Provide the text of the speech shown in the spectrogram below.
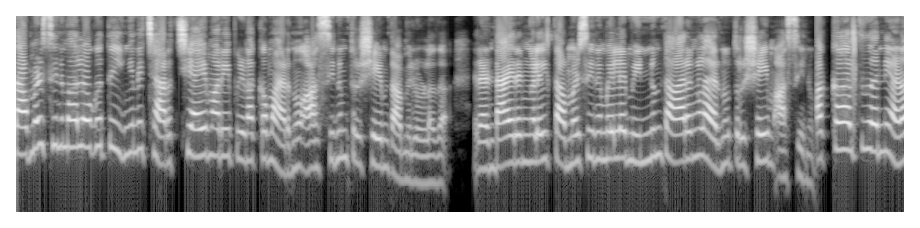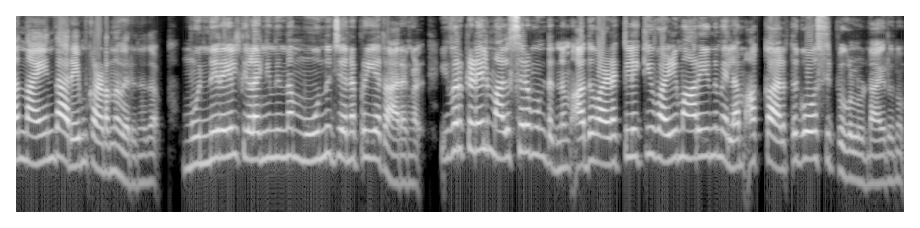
തമിഴ് സിനിമാ ലോകത്ത് ഇങ്ങനെ ചർച്ചയായി മാറിയ പിണക്കമായിരുന്നു അസിനും തൃഷയും തമ്മിലുള്ളത്. രണ്ടായിരങ്ങളിൽ തമിഴ് സിനിമയിലെ മിന്നും താരങ്ങളായിരുന്നു തൃഷയും അസിനും. അക്കാലത്ത് തന്നെയാണ് നയൻതാരയും കടന്നു വരുന്നത്. മുൻനിരയിൽ തിളങ്ങി നിന്ന മൂന്ന് ജനപ്രിയ താരങ്ങൾ. ഇവർക്കിടയിൽ മത്സരമുണ്ടെന്നും അത് വഴക്കിലേക്ക് വഴിമാറിയെന്നുമെല്ലാം അക്കാലത്ത് ഗോസിപ്പുകൾ ഉണ്ടായിരുന്നു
